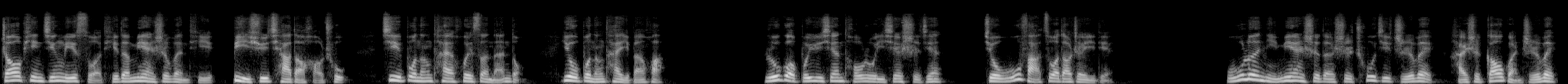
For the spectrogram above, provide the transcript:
招聘经理所提的面试问题必须恰到好处，既不能太晦涩难懂，又不能太一般化。如果不预先投入一些时间，就无法做到这一点。无论你面试的是初级职位还是高管职位，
